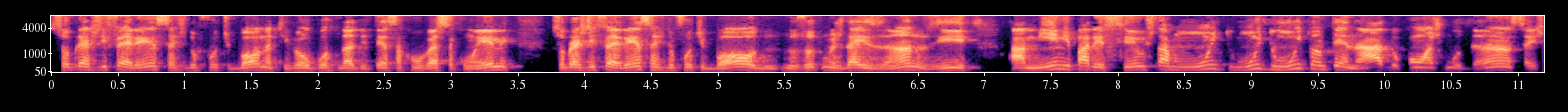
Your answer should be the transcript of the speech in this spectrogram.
sobre as diferenças do futebol, né? tive a oportunidade de ter essa conversa com ele sobre as diferenças do futebol dos últimos 10 anos e a mim me pareceu estar muito, muito, muito antenado com as mudanças,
